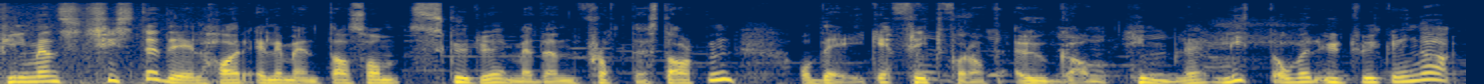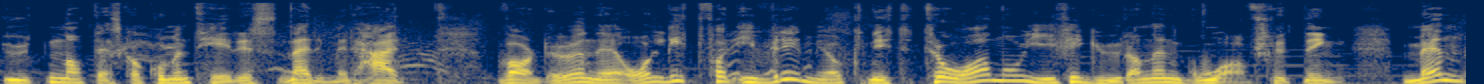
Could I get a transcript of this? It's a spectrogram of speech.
Filmens siste del har elementer som skurrer med den flotte starten, og det er ikke fritt for at øynene himler litt over utviklinga, uten at det skal kommenteres nærmere her. Vardøen er òg litt for ivrig med å knytte trådene og gi figurene en god avslutning. Men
